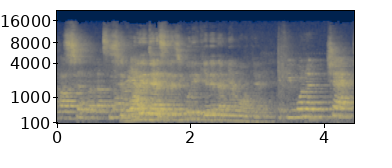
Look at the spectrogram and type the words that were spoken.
pastor, Se volete essere sicuri chiedete a mia moglie. Check.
